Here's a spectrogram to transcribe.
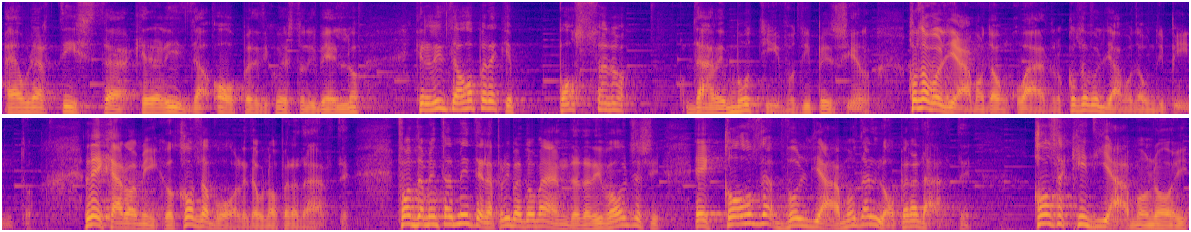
a un artista che realizza opere di questo livello, che realizza opere che possano dare motivo di pensiero. Cosa vogliamo da un quadro? Cosa vogliamo da un dipinto? Lei, caro amico, cosa vuole da un'opera d'arte? Fondamentalmente la prima domanda da rivolgersi è cosa vogliamo dall'opera d'arte? Cosa chiediamo noi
